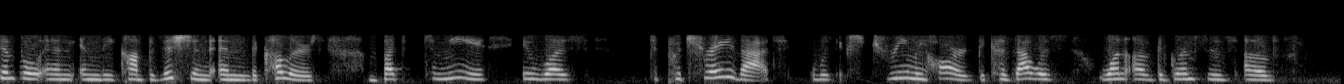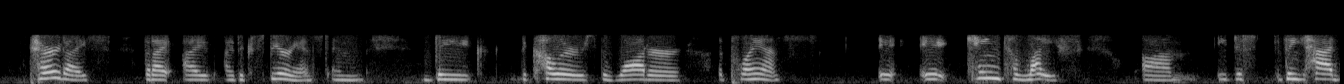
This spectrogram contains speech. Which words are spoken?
simple in in the composition and the colors, but to me, it was to portray that was extremely hard because that was one of the glimpses of paradise that I, I I've experienced and the the colors, the water, the plants, it it came to life. Um, it just they had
